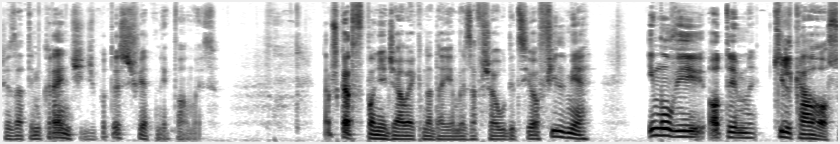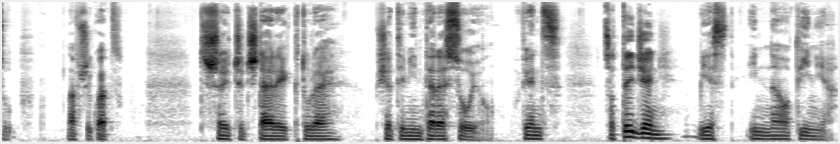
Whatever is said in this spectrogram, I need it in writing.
się za tym kręcić, bo to jest świetny pomysł. Na przykład w poniedziałek nadajemy zawsze audycję o filmie i mówi o tym kilka osób, na przykład trzy czy cztery, które się tym interesują. Więc co tydzień jest inna opinia.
